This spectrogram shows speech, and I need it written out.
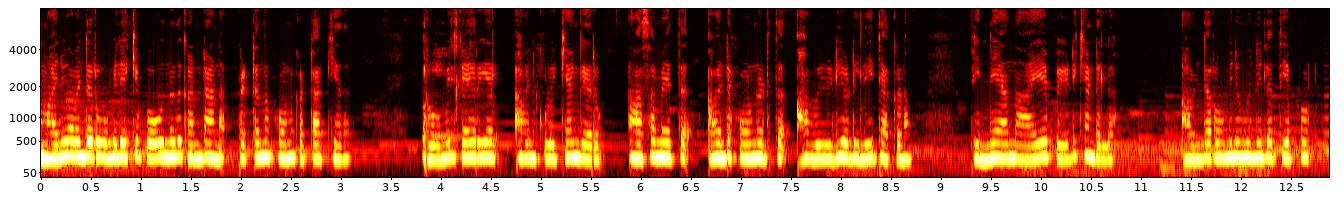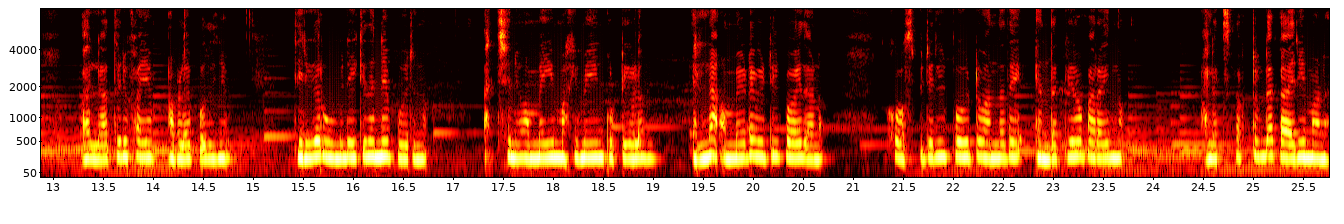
മനു അവന്റെ റൂമിലേക്ക് പോകുന്നത് കണ്ടാണ് പെട്ടെന്ന് ഫോൺ കട്ടാക്കിയത്. റൂമിൽ കയറിയാൽ അവൻ കുളിക്കാൻ കയറും. ആ സമയത്ത് അവന്റെ ഫോൺ എടുത്ത് ആ വീഡിയോ ഡിലീറ്റ് ആക്കണം. പിന്നെ ആ നായയെ പേടിക്കണ്ടല്ലോ. അവന്റെ റൂമിന് മുന്നിലെത്തിയപ്പോൾ വല്ലാത്തൊരു ഭയം അവളെ പൊതിഞ്ഞു. തിരികെ റൂമിലേക്ക് തന്നെ പോയിരുന്നു. അച്ഛനും അമ്മയും മഹിമയും കുട്ടികളും എല്ലാം അമ്മയുടെ വീട്ടിൽ പോയതാണ്. ഹോസ്പിറ്റലിൽ പോയിട്ട് വന്നതേ എന്തൊക്കെയോ പറയുന്നു. അൺഎക്സ്പെക്റ്റഡ് കാര്യമാണ്.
